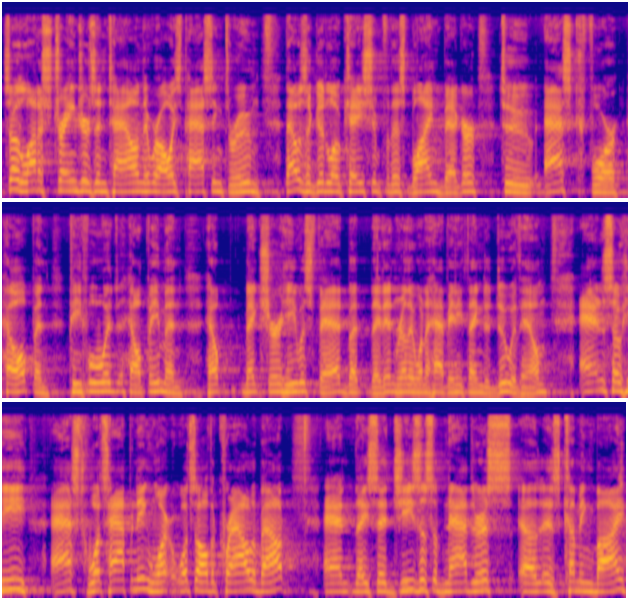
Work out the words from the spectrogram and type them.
so a lot of strangers in town that were always passing through. That was a good location for this blind beggar to ask for help, and people would help him and help make sure he was fed, but they didn't really want to have anything to do with him. And so he asked, What's happening? What, what's all the crowd about? And they said, Jesus of Nazareth uh, is coming by.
